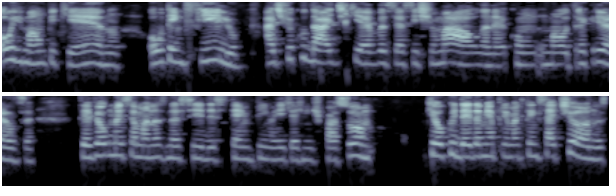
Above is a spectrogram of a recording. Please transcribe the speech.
ou irmão pequeno, ou tem filho, a dificuldade que é você assistir uma aula, né, com uma outra criança. Teve algumas semanas nesse desse tempinho aí que a gente passou, que eu cuidei da minha prima que tem sete anos,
